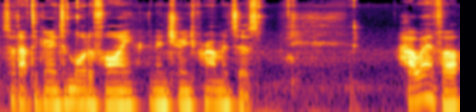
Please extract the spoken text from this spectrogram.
So I'd have to go into modify and then change parameters. However,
